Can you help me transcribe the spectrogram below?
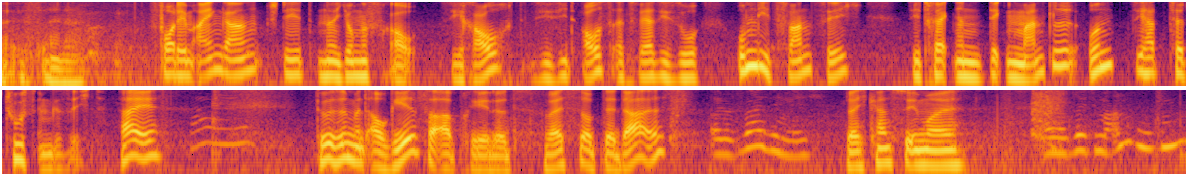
Da ist eine. Vor dem Eingang steht eine junge Frau. Sie raucht, sie sieht aus, als wäre sie so um die 20. Sie trägt einen dicken Mantel und sie hat Tattoos im Gesicht. Hi. Du sind mit Aurel verabredet. Weißt du, ob der da ist? Oh, das weiß ich nicht. Vielleicht kannst du ihn mal. Äh, soll ich den mal anrufen?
